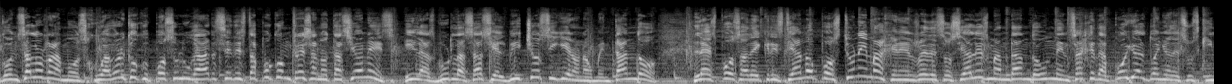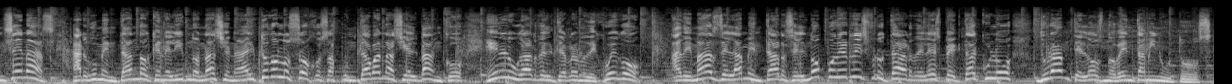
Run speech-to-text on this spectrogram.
Gonzalo Ramos, jugador que ocupó su lugar, se destapó con tres anotaciones y las burlas hacia el bicho siguieron aumentando. La esposa de Cristiano posteó una imagen en redes sociales mandando un mensaje de apoyo al dueño de sus quincenas, argumentando que en el himno nacional todos los ojos apuntaban hacia el banco en lugar del terreno de juego, además de lamentarse el no poder disfrutar del espectáculo durante los 90 minutos,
